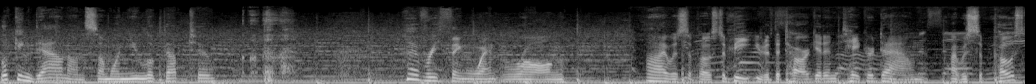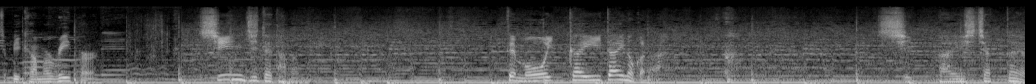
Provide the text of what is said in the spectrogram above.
Looking down on someone you looked up to. Everything went wrong. I was supposed to beat you to the target and take her down. I was supposed to become a Reaper. 信じてたのにってもう一回言いたいのかな失 敗しちゃったよ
